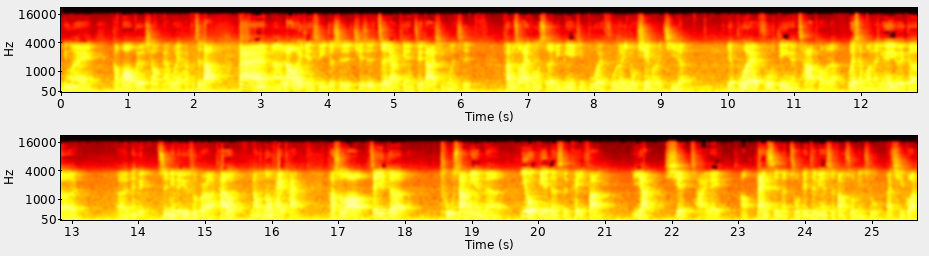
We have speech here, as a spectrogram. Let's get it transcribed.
因为搞不好会有小改，我也还不知道。但呃，绕回一件事情，就是其实这两天最大的新闻是，他们说 iPhone 十二里面已经不会附了有线耳机了，也不会附电源插头了。为什么呢？因为有一个呃那个知名的 YouTuber 啊，他有弄弄开看，他说哦，这一个图上面呢，右边呢是可以放。一样线材类好，但是呢，左边这边是放说明书，那奇怪，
